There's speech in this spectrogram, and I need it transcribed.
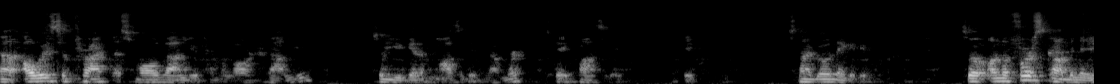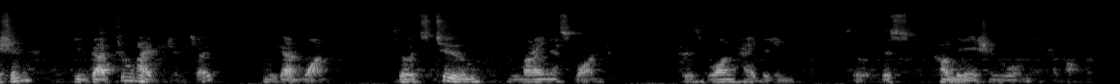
Now always subtract a small value from a large value. So you get a positive number, stay positive. Okay. Let's not go negative. So on the first combination, you've got two hydrogens, right? you got one. So it's two minus one. There's one hydrogen. So this combination will make a buffer.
